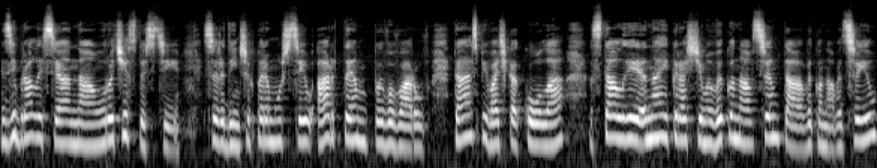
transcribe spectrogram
зібралися на урочистості. Серед інших переможців Артем Пивоваров та співачка Кола стали найкращими виконавцем та виконавицею.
